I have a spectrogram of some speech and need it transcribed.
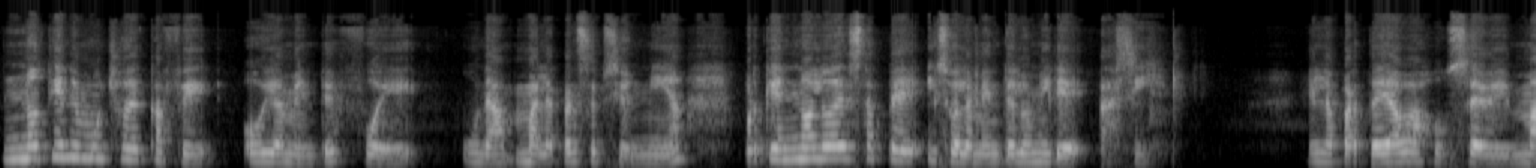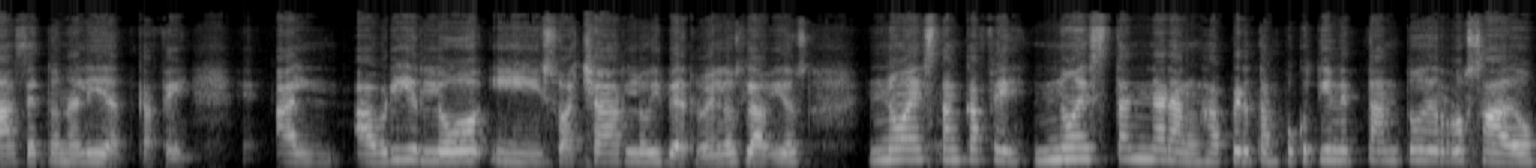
No tiene mucho de café, obviamente, fue una mala percepción mía, porque no lo destapé y solamente lo miré así. En la parte de abajo se ve más de tonalidad café. Al abrirlo y swatcharlo y verlo en los labios, no es tan café, no es tan naranja, pero tampoco tiene tanto de rosado.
